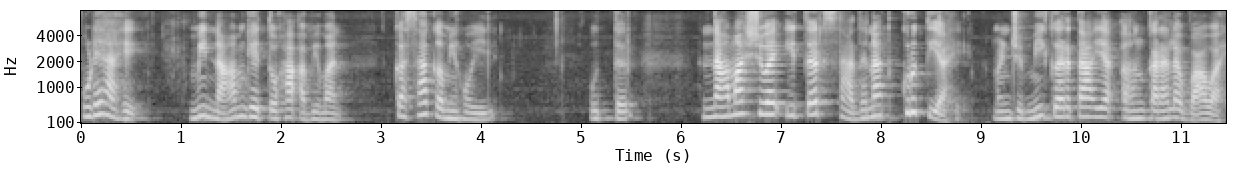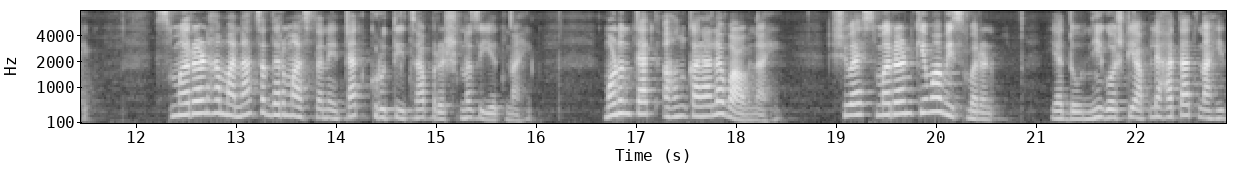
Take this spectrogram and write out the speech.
पुढे आहे मी नाम घेतो हा अभिमान. कसा कमी होईल? उत्तर नामाशिवाय इतर साधनात कृती आहे. म्हणजे मी करता या अहंकाराला वाव आहे. स्मरण हा मनाचा धर्म असताना त्यात कृतीचा प्रश्नच येत नाही. म्हणून त्यात अहंकाराला वाव नाही. शिवाय स्मरण किंवा विस्मरण या दोन्ही गोष्टी आपल्या हातात नाहीत.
